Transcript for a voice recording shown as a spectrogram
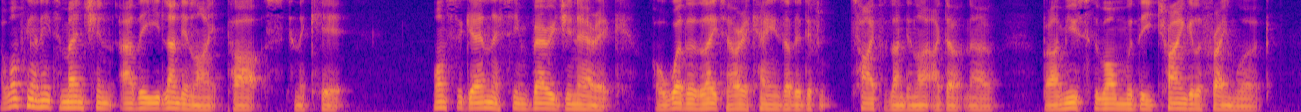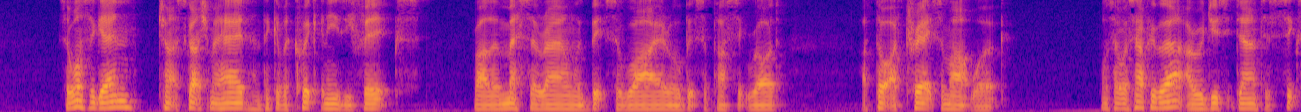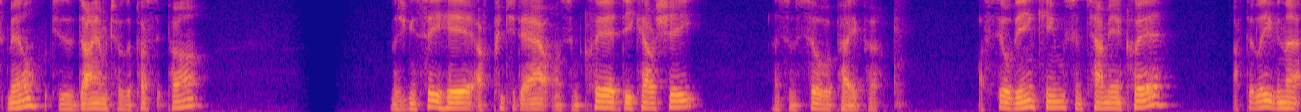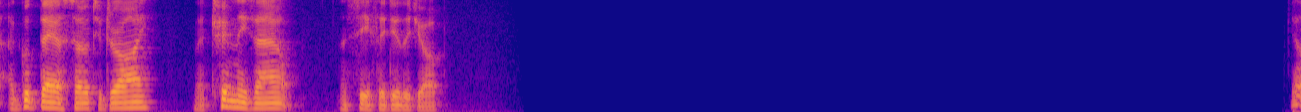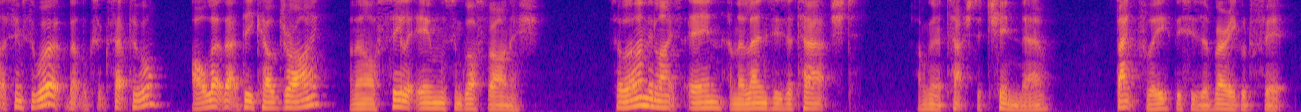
And one thing I need to mention are the landing light parts in the kit. Once again, they seem very generic, or whether the later Hurricanes had a different type of landing light, I don't know. But I'm used to the one with the triangular framework. So once again, trying to scratch my head and think of a quick and easy fix rather than mess around with bits of wire or bits of plastic rod. I thought I'd create some artwork. Once I was happy with that, I reduced it down to 6mm, which is the diameter of the plastic part. And as you can see here, I've printed it out on some clear decal sheet and some silver paper. I've sealed the ink in with some Tamiya clear. After leaving that a good day or so to dry, I'm going to trim these out and see if they do the job. Yeah, that seems to work. That looks acceptable. I'll let that decal dry and then I'll seal it in with some gloss varnish. So the landing light's in and the lens is attached. I'm going to attach the chin now. Thankfully, this is a very good fit.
